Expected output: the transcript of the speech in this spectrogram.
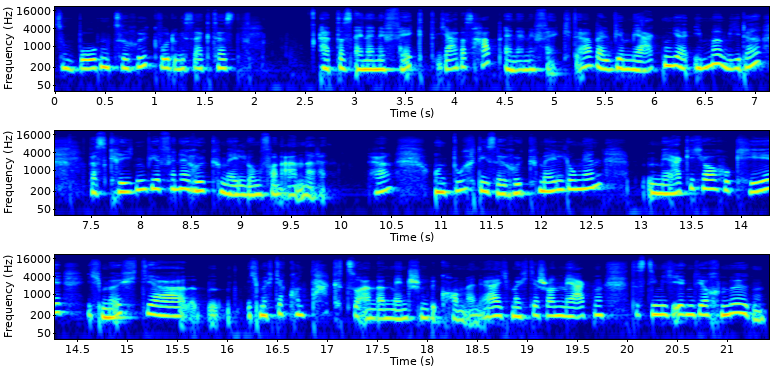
zum Bogen zurück, wo du gesagt hast, hat das einen Effekt? Ja, das hat einen Effekt, ja, weil wir merken ja immer wieder, was kriegen wir für eine Rückmeldung von anderen. Ja? Und durch diese Rückmeldungen merke ich auch, okay, ich möchte ja, ich möchte ja Kontakt zu anderen Menschen bekommen. Ja, ich möchte ja schon merken, dass die mich irgendwie auch mögen.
